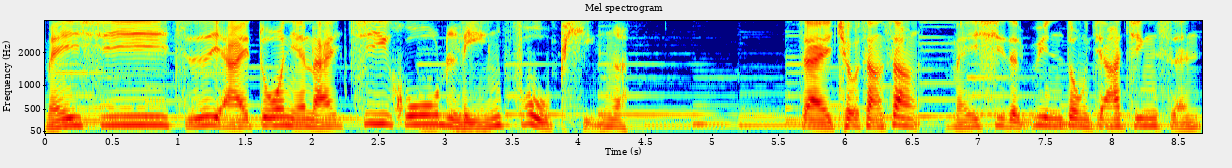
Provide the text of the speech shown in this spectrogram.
梅西职涯多年来几乎零负评啊，在球场上，梅西的运动家精神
